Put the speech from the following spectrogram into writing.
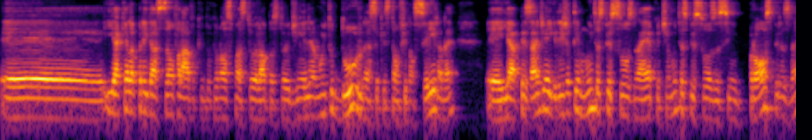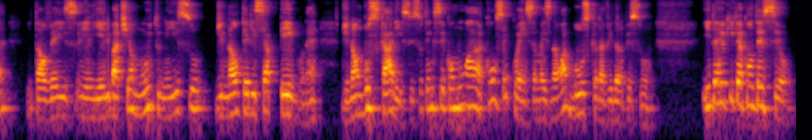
É, e aquela pregação falava que, que, o nosso pastor lá, o pastor Dinho, ele era muito duro nessa questão financeira, né? É, e apesar de a igreja ter muitas pessoas na época, tinha muitas pessoas assim prósperas, né? E talvez ele, ele batia muito nisso de não ter esse apego, né? De não buscar isso. Isso tem que ser como uma consequência, mas não a busca da vida da pessoa. E daí o que, que aconteceu?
